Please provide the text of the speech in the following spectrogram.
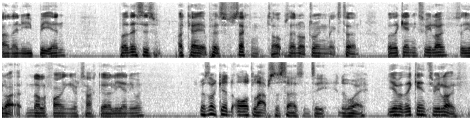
and then you beat in. But this is okay. It puts second from top, so they're not drawing next turn, but they're gaining three life, so you're like nullifying your attack early anyway. It's like an odd lapse of certainty in a way, Yeah, but they gain three life,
